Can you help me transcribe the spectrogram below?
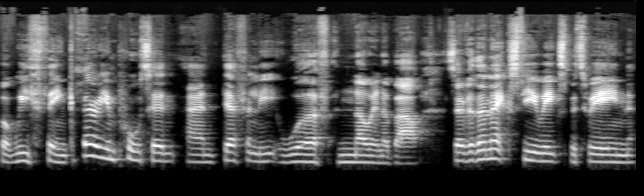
but we think very important and definitely worth knowing about. So over the next few weeks between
